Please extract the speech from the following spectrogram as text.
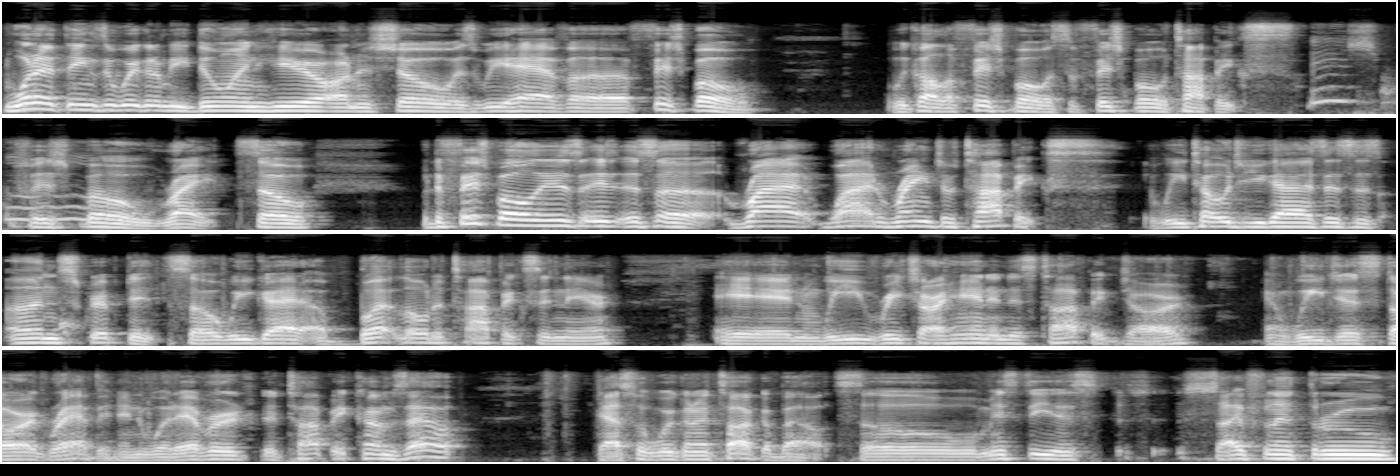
one of the things that we're going to be doing here on the show is we have a fishbowl. We call it fishbowl. It's a fishbowl topics Fishbowl. fishbowl, right? So, what the fishbowl is is it's a wide wide range of topics. We told you guys this is unscripted, so we got a buttload of topics in there, and we reach our hand in this topic jar, and we just start grabbing, and whatever the topic comes out, that's what we're going to talk about. So, Misty is siphoning through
